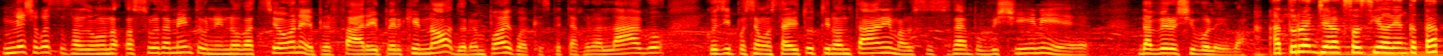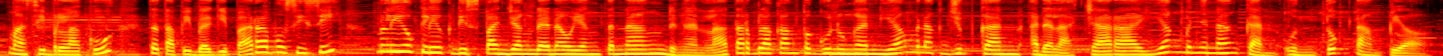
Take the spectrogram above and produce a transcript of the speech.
invece questo è stato un, assolutamente un'innovazione per fare, perché no, d'ora in poi qualche spettacolo al lago, così possiamo stare tutti lontani ma allo stesso tempo vicini e davvero ci voleva. Aturan jarak sosial yang ketat masih berlaku, tetapi bagi para musisi, meliuk-liuk di sepanjang danau yang tenang dengan latar belakang pegunungan yang menakjubkan adalah cara yang menyenangkan untuk tampil.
